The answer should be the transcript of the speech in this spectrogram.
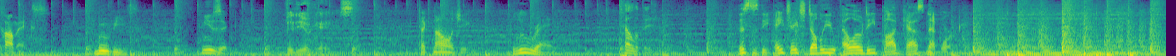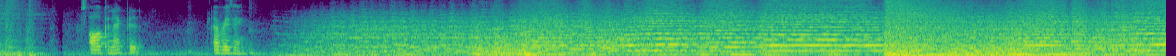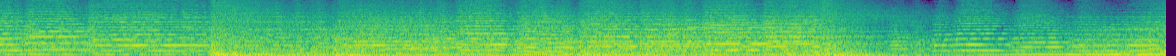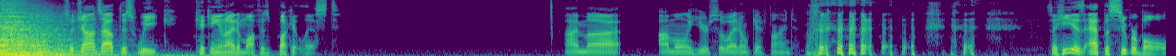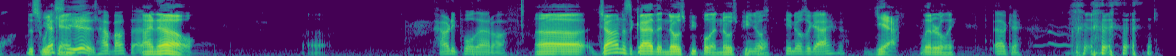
comics, movies, music, video games, technology, Blu-ray, television. This is the HHW LOD Podcast Network. It's all connected. Everything. John's out this week kicking an item off his bucket list. I'm uh I'm only here so I don't get fined. So he is at the Super Bowl this weekend. Yes, he is. How about that? I know. How did he pull that off? Uh, John is a guy that knows people that knows people. He knows he knows a guy. Yeah, literally. Okay.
